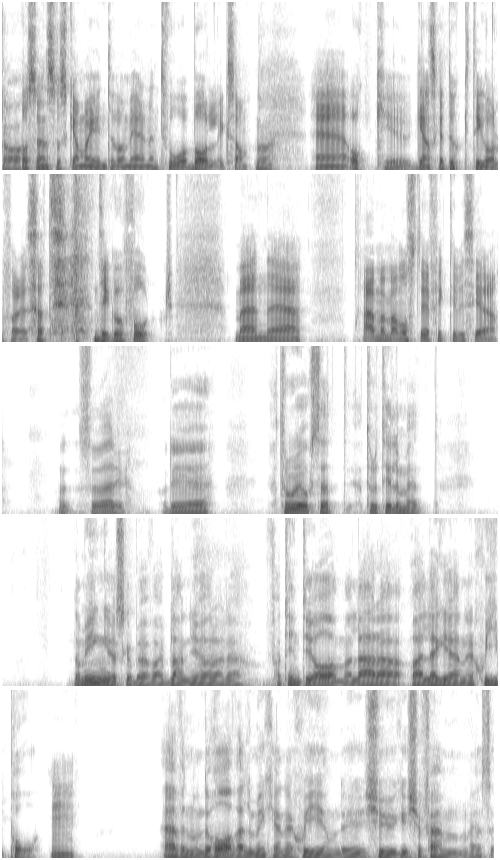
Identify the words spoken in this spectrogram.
Ja. Och sen så ska man ju inte vara mer än en tvåboll liksom. Eh, och eh, ganska duktig golfare, så att det går fort. Men, eh, ja, men man måste effektivisera. Så är det. Och det Jag tror också att, jag tror till och med att de yngre ska behöva ibland göra det. För att inte jag, men lära vad jag lägger energi på. Mm. Även om du har väldigt mycket energi om du är 20, 25. alltså,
